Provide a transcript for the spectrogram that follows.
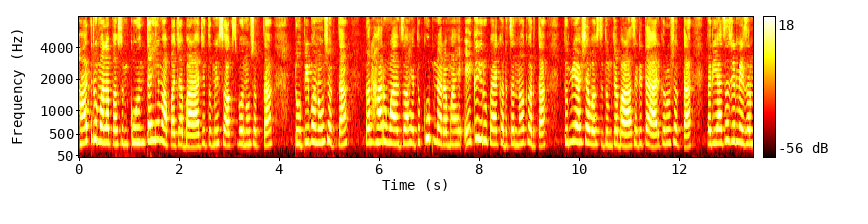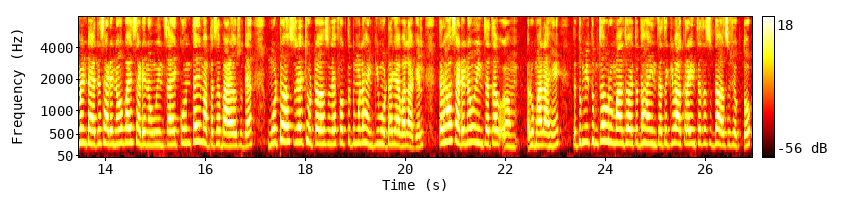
हात रुमालापासून कोणत्याही मापाच्या बाळाचे तुम्ही सॉक्स बनवू शकता टोपी बनवू शकता. तर हा रुमाल जो आहे तो खूप नरम आहे. एकही रुपया खर्च न करता तुम्ही अशा वस्तू तुमच्या बाळासाठी तयार करू शकता. तर याचं जे मेजरमेंट आहे ते साडेनऊ बाय साडेनऊ इंच आहे. कोणत्याही मापाचा बाळ असू द्या मोठं असू द्या छोटं असू द्या फक्त तुम्हाला हँकी मोठा घ्यावा लागेल. तर हा साडेनऊ इंचाचा रुमाल आहे. तर तुम्ही तुमचा रुमाल जो आहे तो दहा इंचाचा किंवा अकरा इंचाचा सुद्धा असू शकतो.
